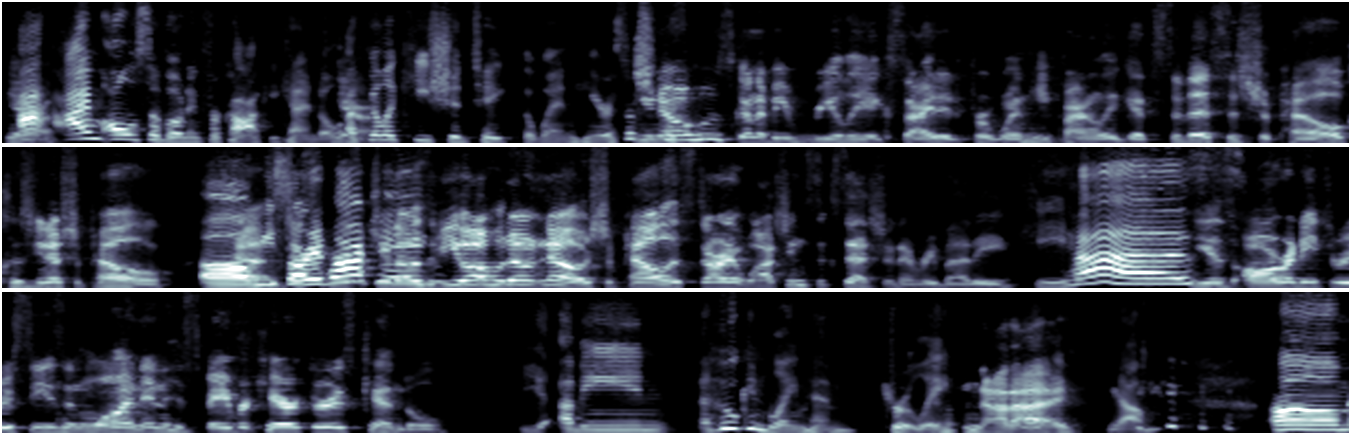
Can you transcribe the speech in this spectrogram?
Yeah. I, I'm also voting for cocky Kendall. I feel like he should take the win here, you know who's going to be really excited for when he finally gets to this is Chappelle because you know Chappelle. Oh, uh, he started for- watching. For those of you all who don't know, Chappelle has started watching Succession. Everybody, He has. he is already through season one, and his favorite character is Kendall. Yeah, I mean, who can blame him? Truly. Not I. Yeah. um,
